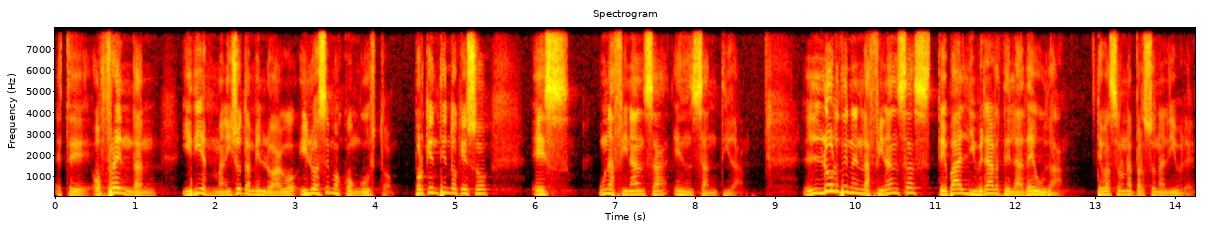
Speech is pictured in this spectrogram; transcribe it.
este, ofrendan y diezman, y yo también lo hago, y lo hacemos con gusto, porque entiendo que eso es una finanza en santidad. El orden en las finanzas te va a librar de la deuda, te va a hacer una persona libre.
